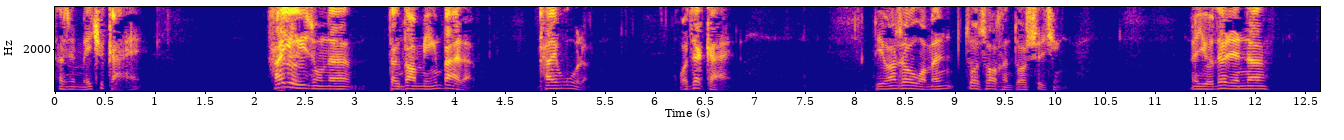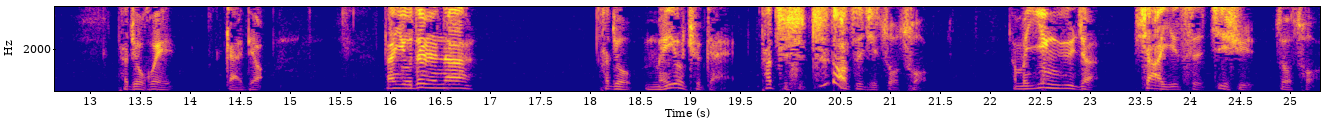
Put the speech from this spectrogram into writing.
但是没去改；还有一种呢，等到明白了、开悟了，我再改。比方说，我们做错很多事情，那有的人呢，他就会改掉；但有的人呢，他就没有去改，他只是知道自己做错，那么应遇着下一次继续做错。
